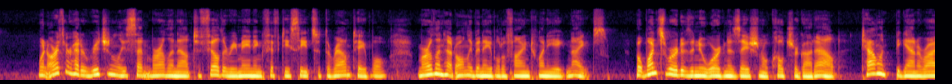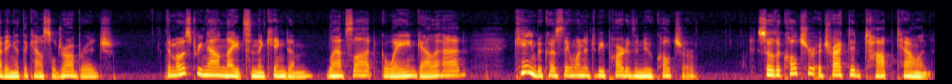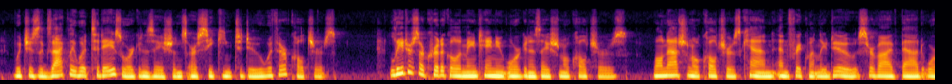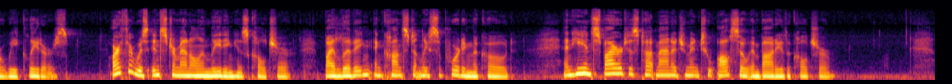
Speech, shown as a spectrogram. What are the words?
When Arthur had originally sent Merlin out to fill the remaining 50 seats at the Round Table, Merlin had only been able to find 28 knights. But once word of the new organizational culture got out, talent began arriving at the castle drawbridge. The most renowned knights in the kingdom, Lancelot, Gawain, Galahad, came because they wanted to be part of the new culture. So the culture attracted top talent, which is exactly what today's organizations are seeking to do with their cultures. Leaders are critical in maintaining organizational cultures, while national cultures can, and frequently do, survive bad or weak leaders. Arthur was instrumental in leading his culture by living and constantly supporting the code, and he inspired his top management to also embody the culture.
